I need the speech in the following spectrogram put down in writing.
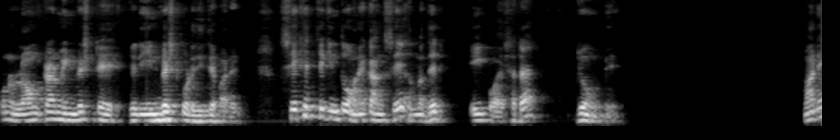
কোনো লং টার্ম ইনভেস্টে যদি ইনভেস্ট করে দিতে পারেন, সেক্ষেত্রে কিন্তু অনেকাংশে আপনাদের এই পয়সাটা জমবে। মানে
